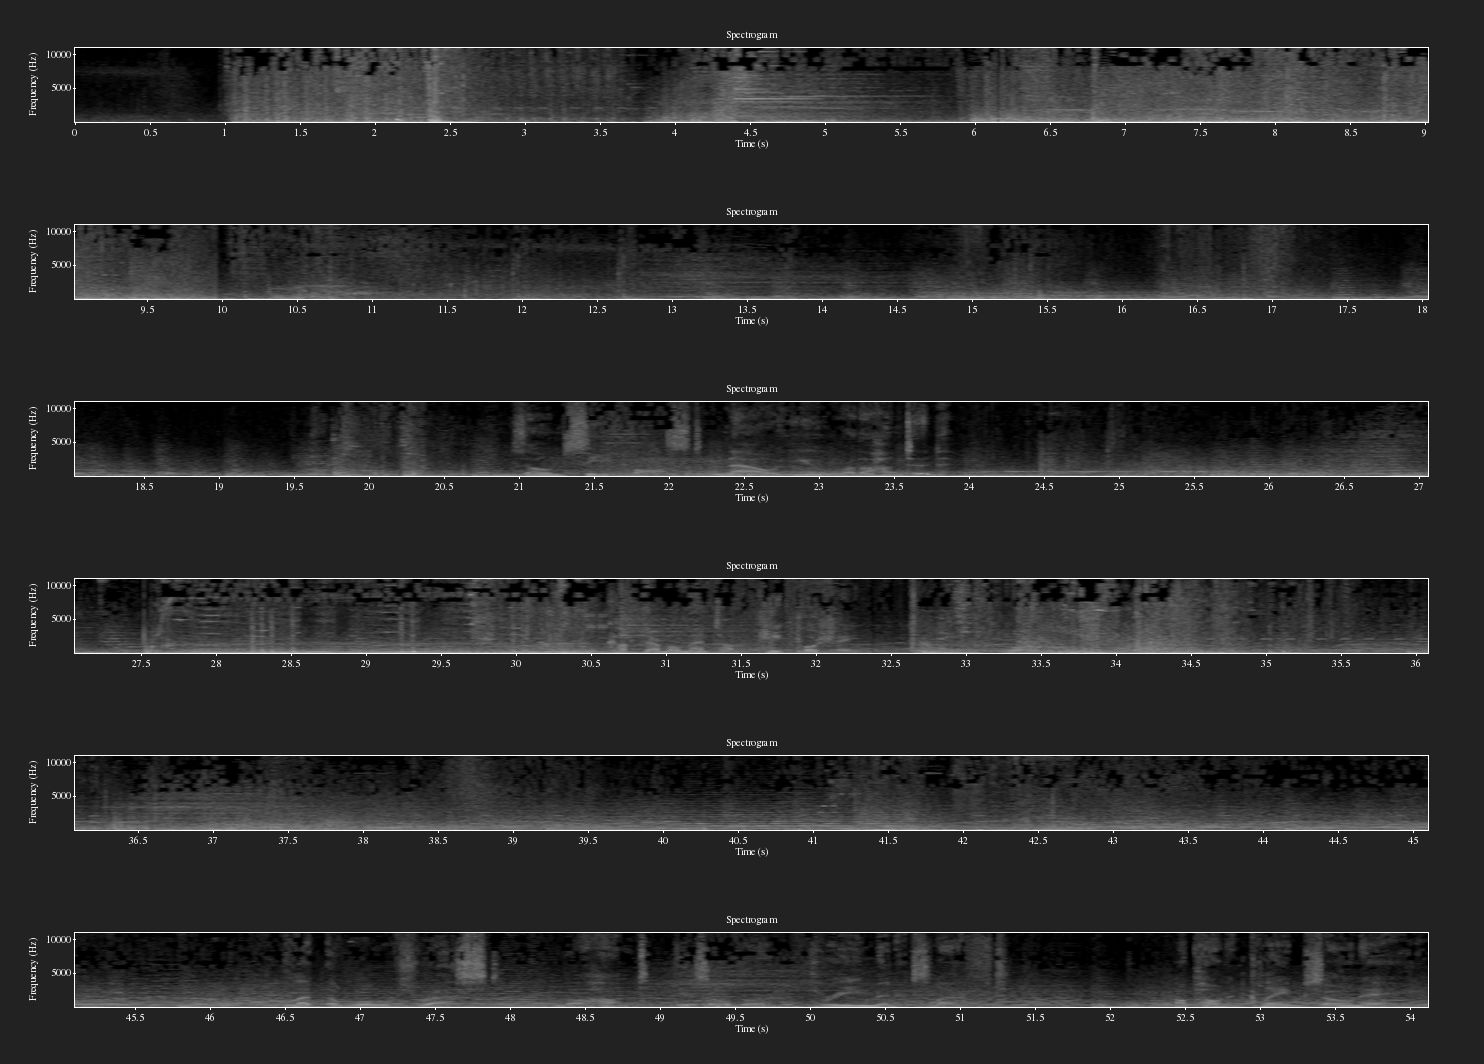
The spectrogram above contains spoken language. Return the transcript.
C lost. Now you are the hunted. Cut their momentum. Keep pushing. Let the wolves rest. Is over. Three minutes left. Opponent claimed Zone A.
